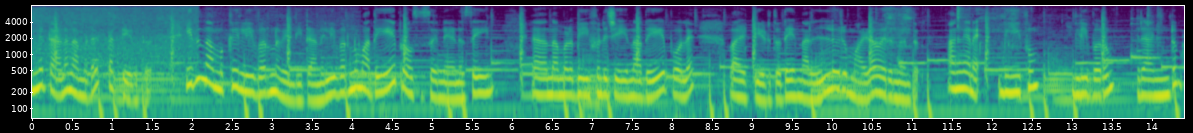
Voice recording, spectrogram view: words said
എന്നിട്ടാണ് നമ്മുടെ തട്ടിയെടുത്തത്. ഇത് നമുക്ക് ലിവറിന് വേണ്ടിയിട്ടാണ്. ലിവറിനും അതേ പ്രോസസ്സ് തന്നെയാണ്. സെയിം നമ്മൾ ബീഫിൽ ചെയ്യുന്ന അതേപോലെ വഴറ്റിയെടുത്തു. അതേ നല്ലൊരു മഴ വരുന്നുണ്ട്. അങ്ങനെ ബീഫും ലിവറും രണ്ടും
